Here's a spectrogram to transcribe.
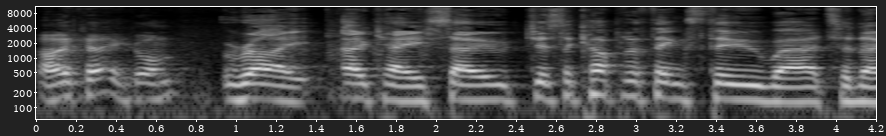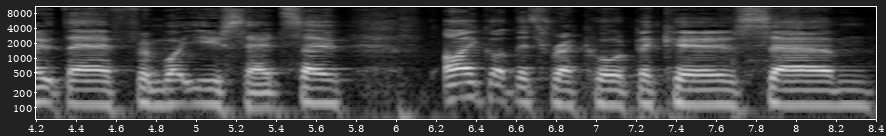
Okay, go on. Right. Okay. So just a couple of things to uh, to note there from what you said. So I got this record because um,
